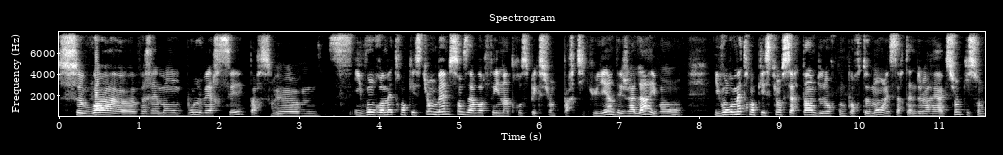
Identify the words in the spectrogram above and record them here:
se voient euh, vraiment bouleversés parce que ils vont remettre en question, même sans avoir fait une introspection particulière, déjà là, ils vont, ils vont remettre en question certains de leurs comportements et certaines de leurs réactions qui sont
